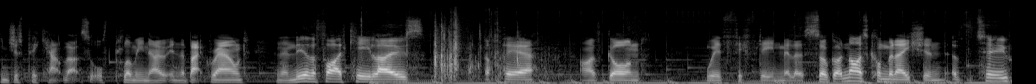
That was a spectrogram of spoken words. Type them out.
can just pick out that sort of plummy note in the background. And then the other five kilos up here, I've gone with 15 millers. So I've got a nice combination of the two,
